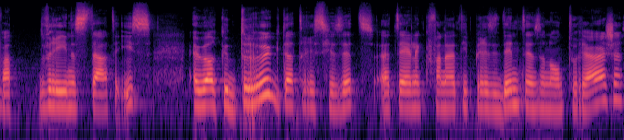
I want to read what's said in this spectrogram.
wat de Verenigde Staten is. En welke druk dat er is gezet, uiteindelijk vanuit die president en zijn entourage,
